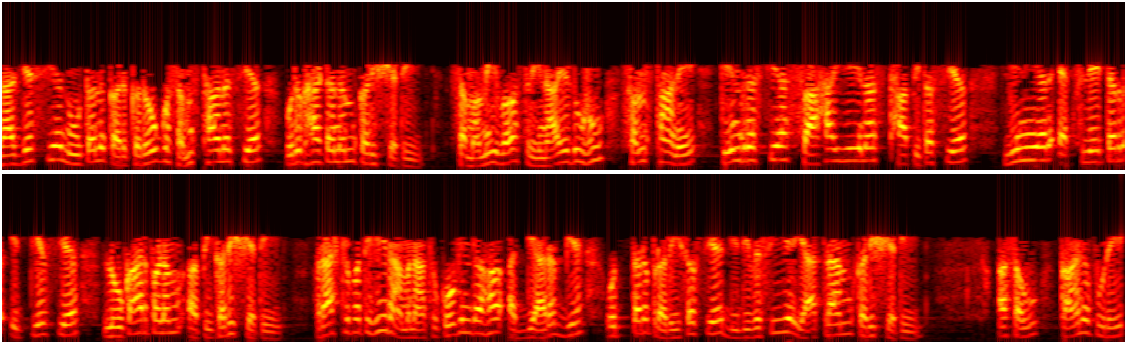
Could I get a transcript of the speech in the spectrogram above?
राज्यस्य नूतन कर्करोग संस्थानस्य उद्घाटनं करिष्यति। सममेव श्रीनायड् संस्थाने केन्द्रस्य साहाय्येन स्थापितस्य लीनियर एक्सीलेटर इत्यस्य लोकार्पणम् अपि करिष्यति। राष्ट्रपति रामनाथकोविन्द अद्यारभ्य उत्तरप्रदेशस्य द्विदिवसीय यात्रां करिष्यति। असौ कानपुरे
